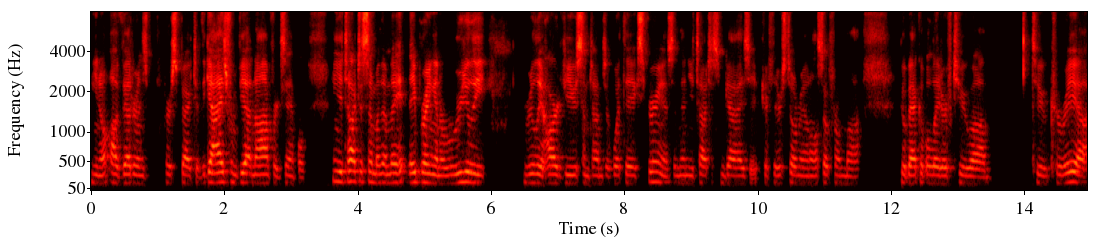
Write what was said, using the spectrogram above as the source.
you know, a veteran's perspective. The guys from Vietnam, for example, and you talk to some of them, they they bring in a really really hard view sometimes of what they experience. And then you talk to some guys, if, if they're still around, also from uh, go back a little later to um, to Korea.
